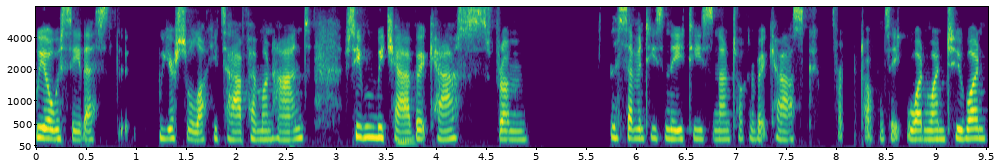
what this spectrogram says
we always say this, we are so lucky to have him on hand. See when we chat mm. about casts from the 70s and the 80s, and I'm talking about cask for talking say 1121,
